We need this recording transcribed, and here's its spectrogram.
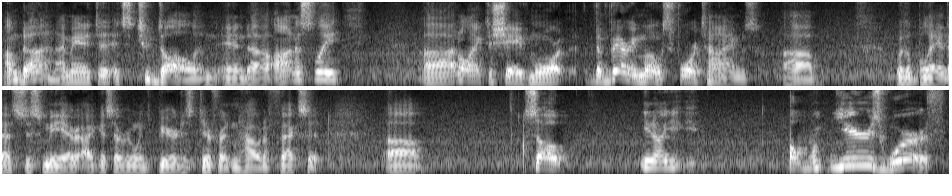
I'm done. I mean, it, it's too dull. And, and uh, honestly, uh, I don't like to shave more, the very most four times uh, with a blade. That's just me. I guess everyone's beard is different and how it affects it. Uh, so, you know, a year's worth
